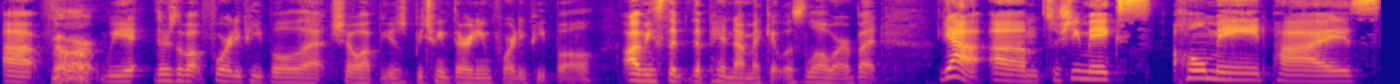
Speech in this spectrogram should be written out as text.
Uh, for Oh. we there's about forty people that show up, usually between thirty and forty people. Obviously, the pandemic it was lower, but yeah. Um, so she makes homemade pies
